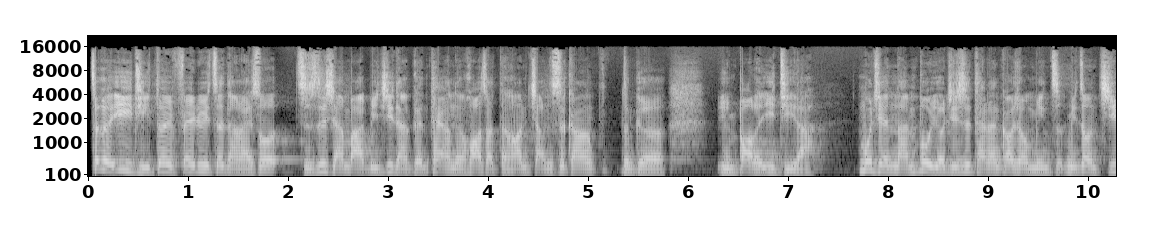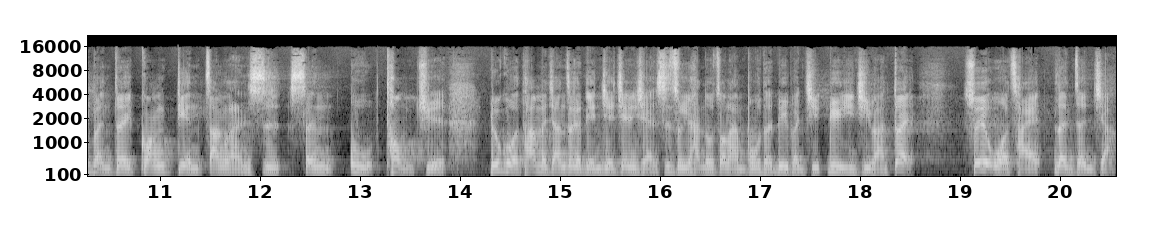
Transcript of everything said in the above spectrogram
这个议题对菲律政党来说，只是想把民进党跟太阳能画上等号。你讲的是刚刚那个云豹的议题啦。目前南部，尤其是台南、高雄民民众，基本对光电蟑螂是深恶痛绝。如果他们将这个连结建立起来，是属于寒毒中南部的绿本基绿营基盘。对，所以我才认真讲，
